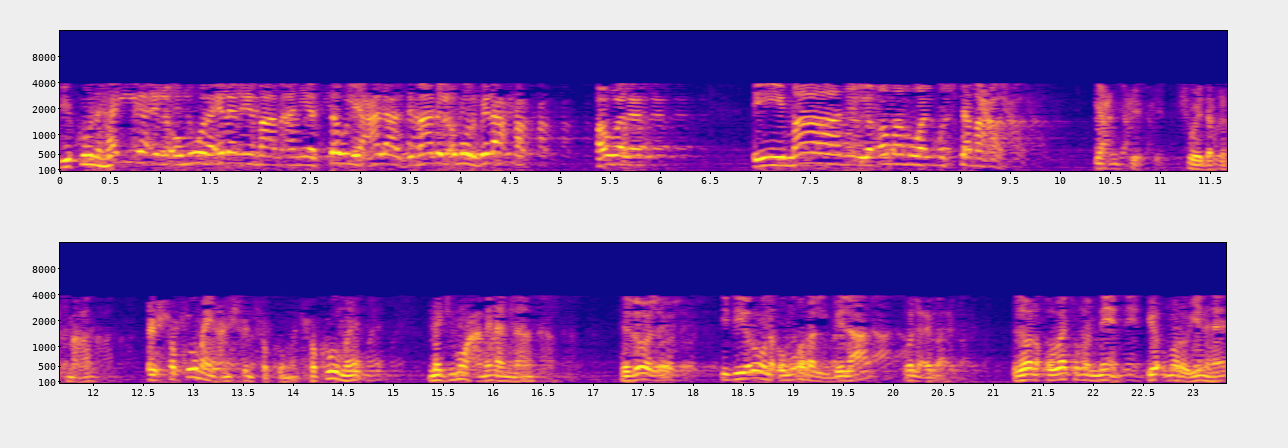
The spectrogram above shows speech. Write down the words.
يكون هيئ الأمور إلى الإمام أن يستولي على زمام الأمور بلا حق. اولا إيمان الأمم والمجتمعات. يعني كيف شوي دقق معي الحكومة يعني شنو الحكومة؟ الحكومة مجموعة من الناس. هذول يديرون أمور البلاد والعباد. هذول قوتهم منين؟ يؤمر وينهى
